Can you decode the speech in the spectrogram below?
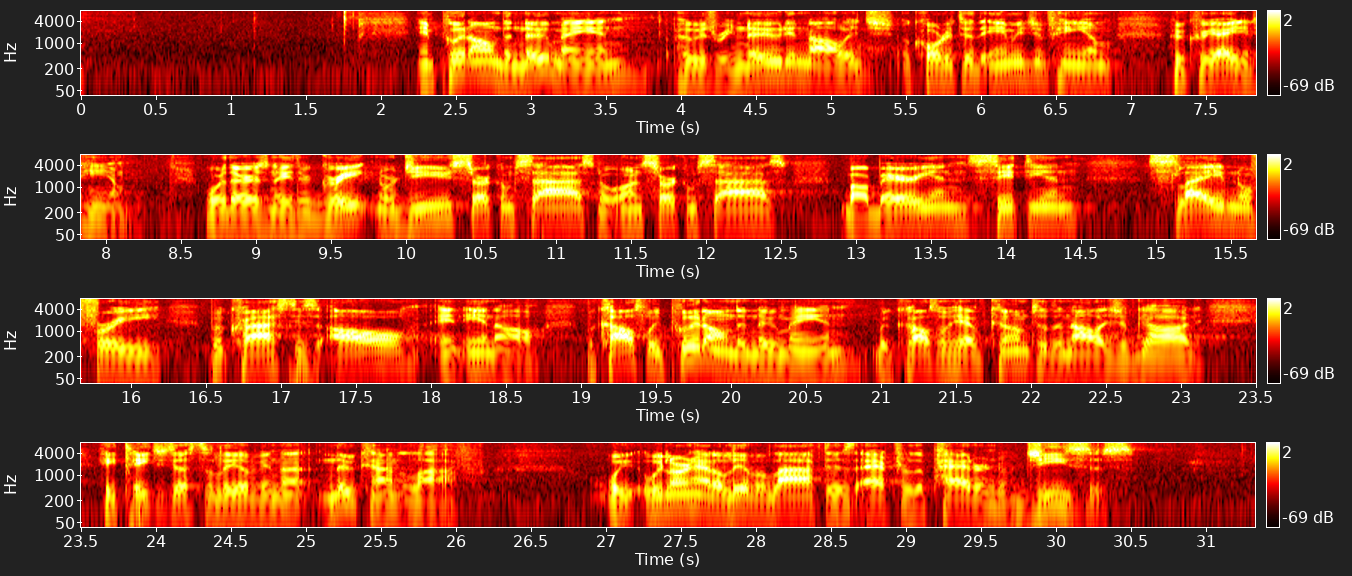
And put on the new man who is renewed in knowledge according to the image of him who created him where there is neither Greek nor Jew, circumcised nor uncircumcised, barbarian, Scythian, slave nor free, but Christ is all and in all. Because we put on the new man, because we have come to the knowledge of God, He teaches us to live in a new kind of life. We, we learn how to live a life that is after the pattern of Jesus.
